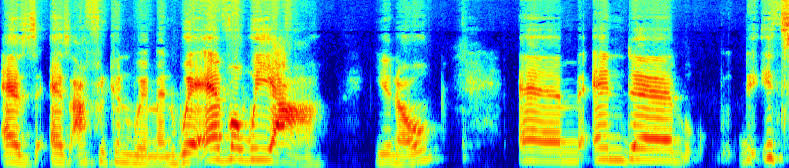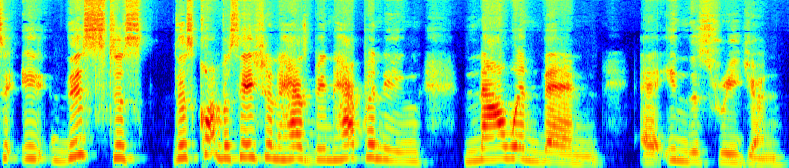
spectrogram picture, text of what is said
as as African women, wherever we are, you know. Um, and uh, it's it, this this conversation has been happening now and then uh, in this region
